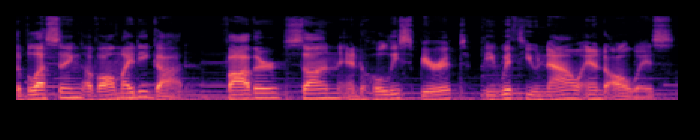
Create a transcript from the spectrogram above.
The blessing of Almighty God, Father, Son, and Holy Spirit be with you now and always.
